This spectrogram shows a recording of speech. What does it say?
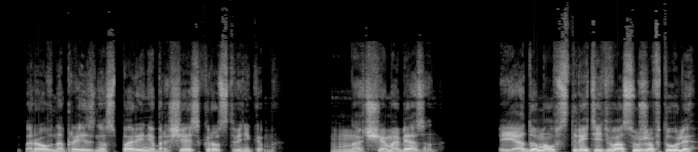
— ровно произнес парень, обращаясь к родственникам. «Но чем обязан? Я думал встретить вас уже в Туле».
